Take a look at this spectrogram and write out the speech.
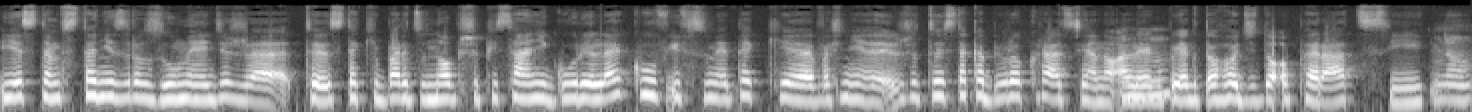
jestem w stanie zrozumieć, że to jest takie bardzo no przepisanie góry leków i w sumie takie właśnie, że to jest taka biurokracja, no ale mhm. jakby jak dochodzi do operacji, no,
